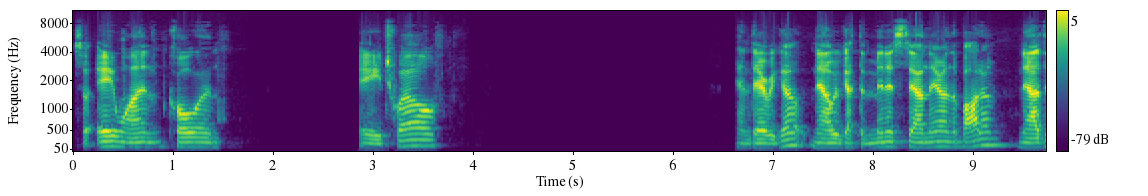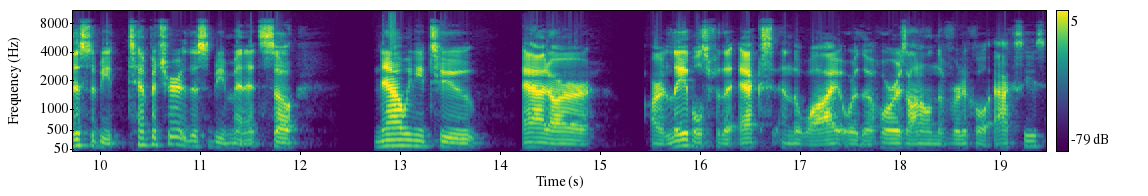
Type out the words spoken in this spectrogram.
So A1 colon A12. And there we go. Now we've got the minutes down there on the bottom. Now this would be temperature, this would be minutes. So now we need to add our, our labels for the X and the Y or the horizontal and the vertical axes.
